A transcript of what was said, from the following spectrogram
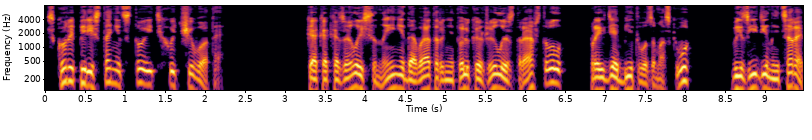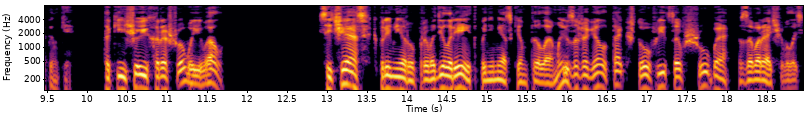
скоро перестанет стоить хоть чего-то. Как оказалось, ныне Даватор не только жил и здравствовал, пройдя битву за Москву, без единой царапинки, так еще и хорошо воевал. Сейчас, к примеру, проводил рейд по немецким тылам и зажигал так, что у фрицев шуба заворачивалась.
